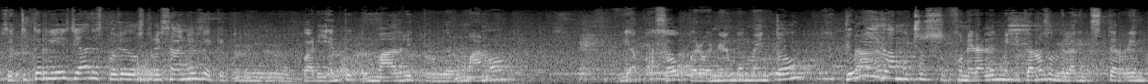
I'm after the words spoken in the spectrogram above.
O sea, tú te ríes ya después de dos, tres años de que tu pariente, tu madre, tu hermano ya pasó, pero en el momento yo no he ido a muchos funerales mexicanos donde la gente se está riendo.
